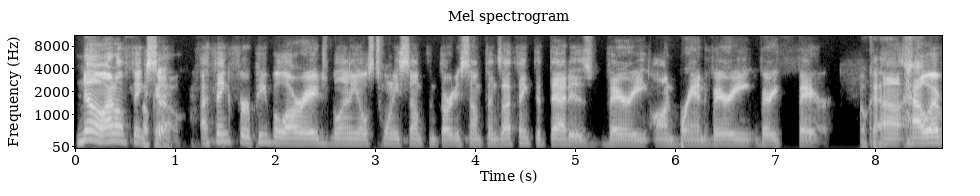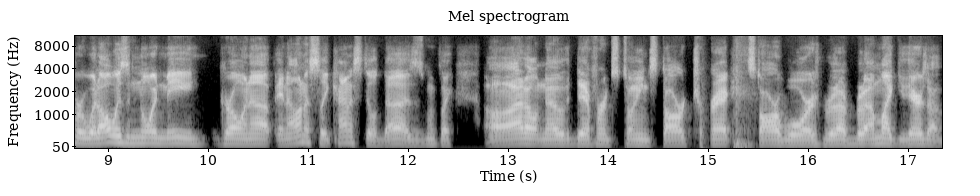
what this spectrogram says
No, I don't think Okay. so. I think for people our age, millennials, 20 something, 30 somethings, I think that that is very on brand, very, very fair. Okay. Uh, however, what always annoyed me growing up, and honestly kind of still does, is when it's like, oh, I don't know the difference between Star Trek, Star Wars, blah, blah. I'm like, there's a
